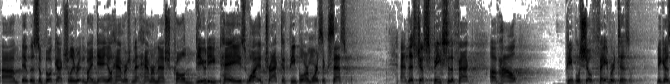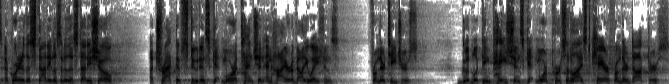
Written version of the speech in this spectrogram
uh, it was a book actually written by Daniel Hamermesh called Beauty Pays Why Attractive People Are More Successful. And this just speaks to the fact of how people show favoritism. Because according to the study, listen to this studies show attractive students get more attention and higher evaluations from their teachers. Good looking patients get more personalized care from their doctors.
